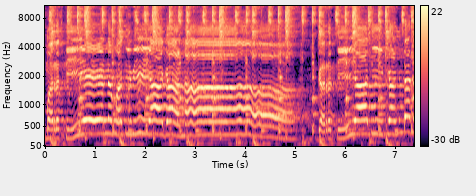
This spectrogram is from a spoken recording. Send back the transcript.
ಮರತಿಯೇನ ಮದುವೆಯಾಗಣ ಗರತಿಯಾದಿ ಗಂಡನ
